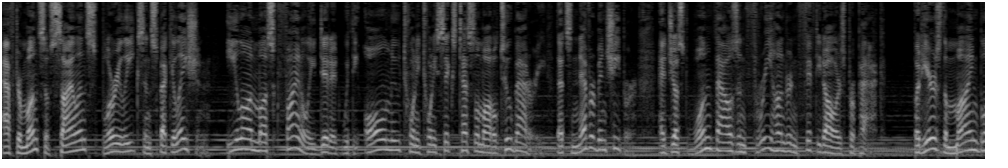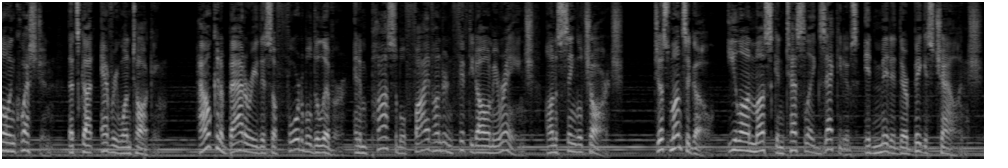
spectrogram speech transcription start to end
After months of silence, blurry leaks, and speculation, Elon Musk finally did it with the all-new 2026 Tesla Model 2 battery that's never been cheaper at just $1,350 per pack. But here's the mind-blowing question that's got everyone talking. How can a battery this affordable deliver an impossible $550 range on a single charge? Just months ago, Elon Musk and Tesla executives admitted their biggest challenge.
